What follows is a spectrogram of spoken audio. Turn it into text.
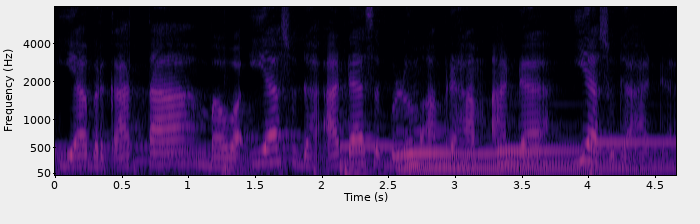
Ia berkata bahwa ia sudah ada sebelum Abraham ada, ia sudah ada.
